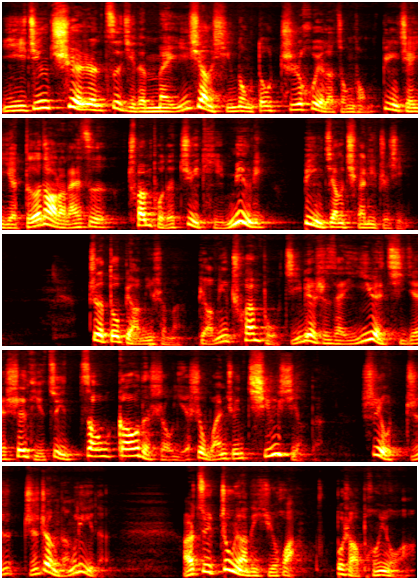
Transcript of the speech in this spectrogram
已经确认自己的每一项行动都知会了总统，并且也得到了来自川普的具体命令，并将全力执行。这都表明什么？表明川普即便是在医院期间身体最糟糕的时候，也是完全清醒的，是有执执政能力的。而最重要的一句话，不少朋友啊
